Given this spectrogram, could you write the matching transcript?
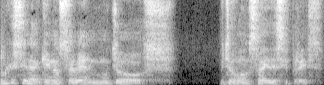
¿Por qué será que no se ven muchos, muchos bonsai de ciprés?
